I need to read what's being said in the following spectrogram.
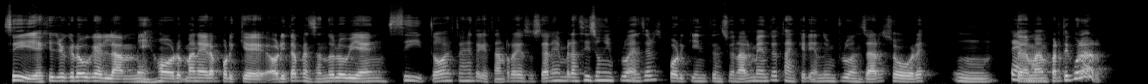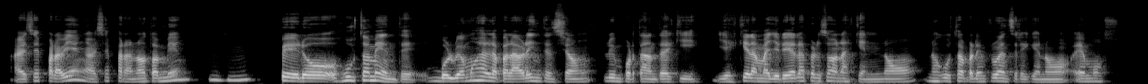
Sí, es que yo creo que la mejor manera, porque ahorita pensándolo bien, sí, toda esta gente que está en redes sociales en sí son influencers porque intencionalmente están queriendo influenciar sobre un Tema. tema, en particular. A veces para bien, a veces para no también. Ujú. Pero justamente, volvemos a la palabra intención, lo importante aquí, y es que la mayoría de las personas que no nos gusta para influencers y que no hemos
